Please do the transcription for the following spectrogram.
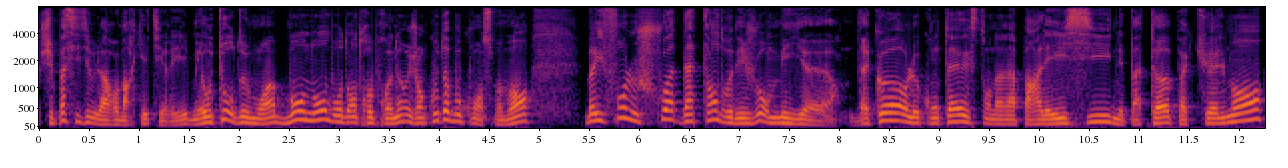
je sais pas si tu l'as remarqué Thierry, mais autour de moi, bon nombre d'entrepreneurs, et j'en côtoie beaucoup en ce moment, bah, ils font le choix d'attendre des jours meilleurs. D'accord, le contexte, on en a parlé ici, n'est pas top actuellement,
